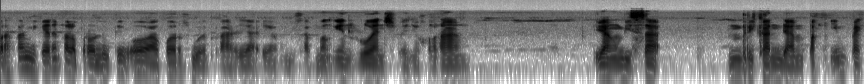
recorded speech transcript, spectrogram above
orang kan mikirnya kalau produktif oh aku harus buat karya yang bisa menginfluence banyak orang yang bisa memberikan dampak impact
